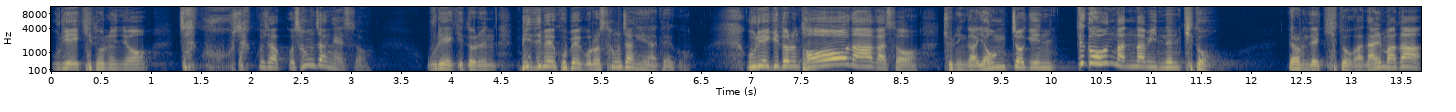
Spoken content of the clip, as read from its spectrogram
우리의 기도는요. 자꾸 자꾸 자꾸 성장해서 우리의 기도는 믿음의 고백으로 성장해야 되고 우리의 기도는 더 나아가서 주님과 영적인 뜨거운 만남이 있는 기도. 여러분들의 기도가 날마다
